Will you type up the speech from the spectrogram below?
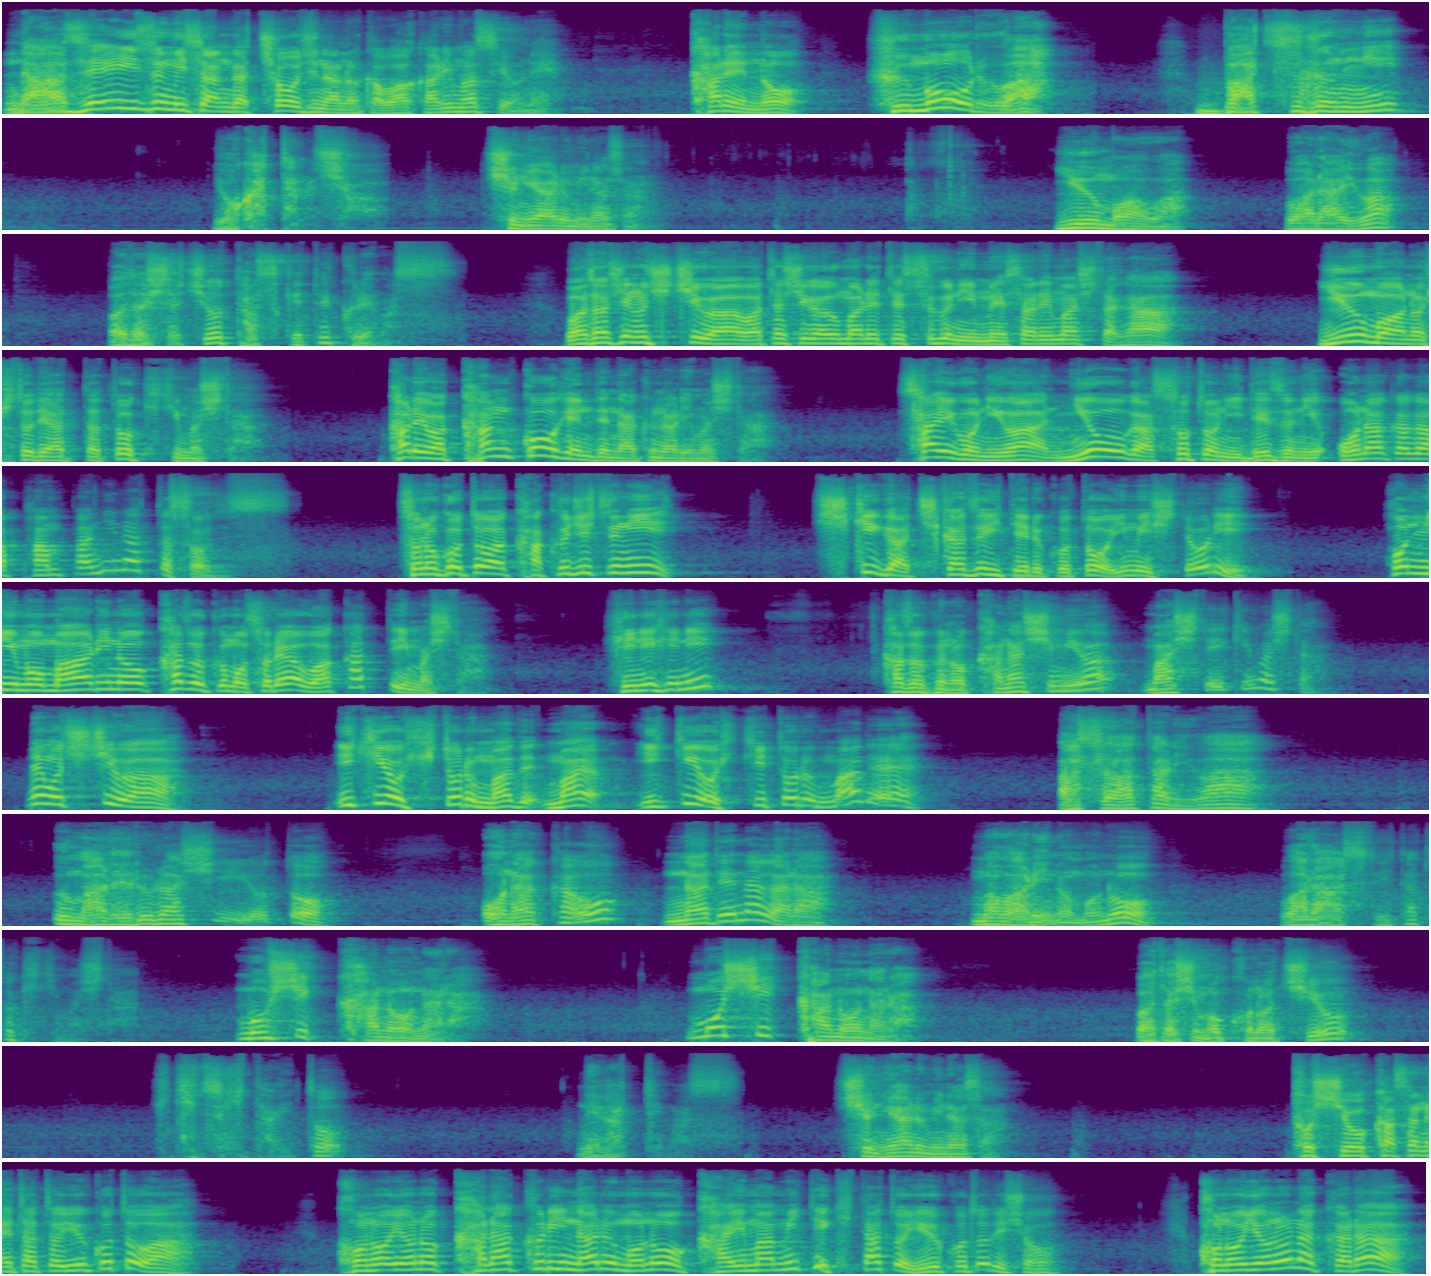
ん、なぜ泉さんが長寿なのかわかりますよね。彼のフモールは抜群に良かったのでしょう。主にある皆さん、ユーモアは、笑いは私たちを助けてくれます。私の父は私が生まれてすぐに召されましたが、ユーモアの人であったと聞きました。彼は肝硬変で亡くなりました。最後には尿が外に出ずにお腹がパンパンになったそうです。そのことは確実に死期が近づいていることを意味しており、本人も周りの家族もそれは分かっていました。日に日に家族の悲しみは増していきました。でも父は息を引き取るまで、ま、息を引き取るまで明日あたりは生まれるらしいよとお腹を撫でながら周りのものを笑わせていたと聞きました。もし可能なら、もし可能なら、私もこの地を引き継ぎたいと願っています。主にある皆さん、年を重ねたということは、この世のからくりなるものを垣間見てきたということでしょう。この世の中から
